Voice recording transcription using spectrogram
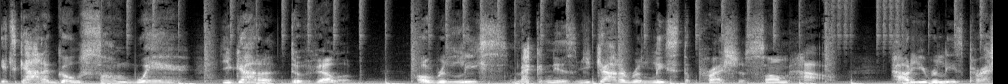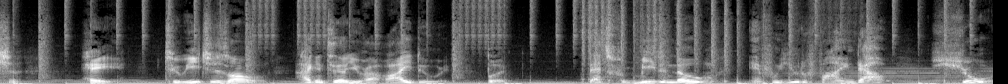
It's gotta go somewhere. You gotta develop a release mechanism. You gotta release the pressure somehow. How do you release pressure? Hey, to each his own. I can tell you how I do it, but that's for me to know and for you to find out. Sure,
